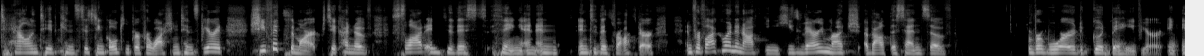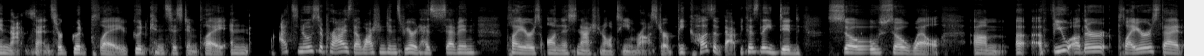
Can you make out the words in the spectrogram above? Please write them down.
talented, consistent goalkeeper for Washington Spirit. She fits the mark to kind of slot into this thing and and into this roster. And for Vlatko Andonovski, he's very much about the sense of reward good behavior in, in, that sense or good play good consistent play and it's no surprise that Washington Spirit has seven players on this national team roster because of that, because they did so, so well. Um, a, a few other players that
